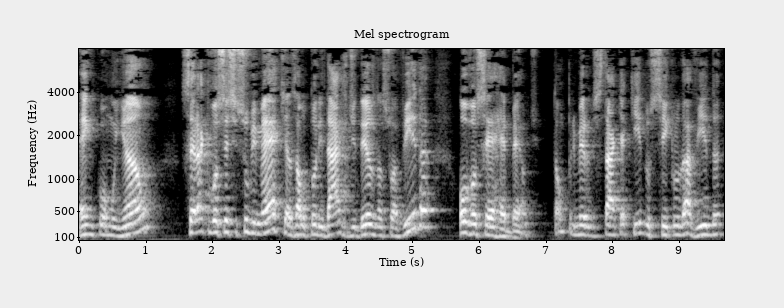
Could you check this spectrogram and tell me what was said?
em comunhão. Será que você se submete às autoridades de Deus na sua vida ou você é rebelde? Então, o primeiro destaque aqui do ciclo da vida,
